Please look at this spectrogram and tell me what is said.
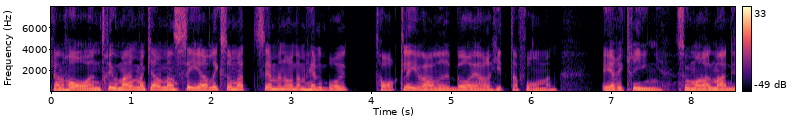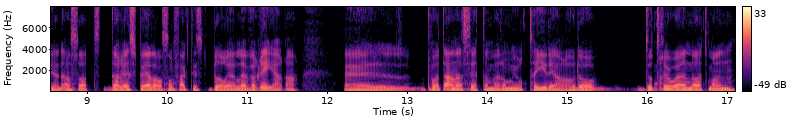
kan ha en tro. Man, man, kan, man ser liksom att ja, men Adam Hellborg tar kliv här nu, börjar hitta formen. Erik Ring, Somar Almadjad, alltså att där är spelare som faktiskt börjar leverera eh, på ett annat sätt än vad de gjort tidigare. Och då, då tror jag ändå att man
